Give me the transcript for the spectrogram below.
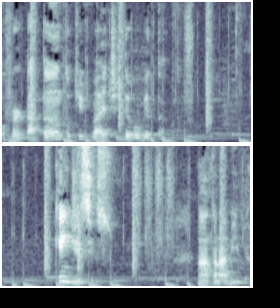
ofertar tanto que vai te devolver tanto. Quem disse isso? Ah, tá na Bíblia.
